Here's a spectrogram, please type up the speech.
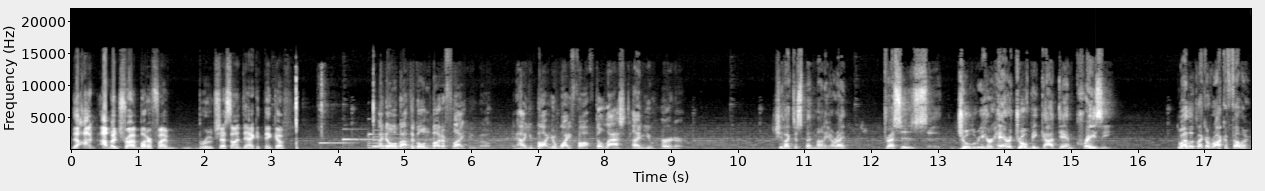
The, I'm, I'm gonna try a butterfly brooch. That's the only thing I can think of. I know about the golden butterfly, Hugo, and how you bought your wife off the last time you heard her. She liked to spend money, all right? Dresses, uh, jewelry, her hair. It drove me goddamn crazy. Do I look like a Rockefeller?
